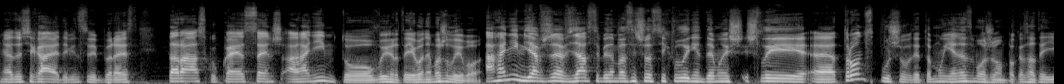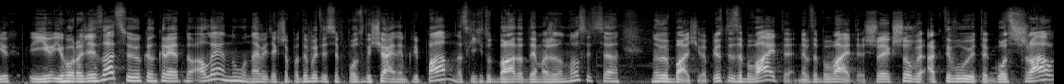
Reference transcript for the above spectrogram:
е, досягає, де він собі бере Тараску, Кая Сенж, Аганім, то виграти його неможливо. Аганім я вже взяв собі на 26-й хвилині, де ми йшли е, трон спушувати, тому я не зможу вам показати їх, його реалізацію конкретно. Але ну навіть якщо подивитися по звичайним кріпам, наскільки тут багато демежа наноситься, ну ви бачите. Плюс не забувайте, не забувайте, що якщо ви активуєте Ghost Shroud,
